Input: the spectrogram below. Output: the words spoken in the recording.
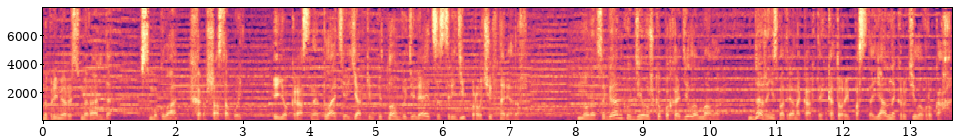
Например, Эсмеральда смугла и хороша собой. Ее красное платье ярким пятном выделяется среди прочих нарядов. Но на цыганку девушка походила мало, даже несмотря на карты, которые постоянно крутила в руках.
